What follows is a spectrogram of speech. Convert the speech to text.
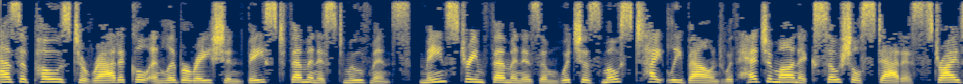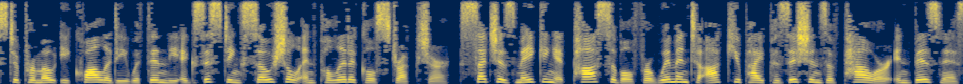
as opposed to radical and liberation-based feminist movements, mainstream feminism which is most tightly bound with hegemonic social status strives to promote equality within the existing social and political structure, such as making it possible for women to occupy positions of power in business,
